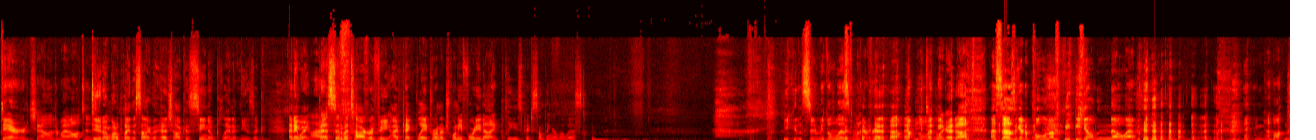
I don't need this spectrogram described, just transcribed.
dare challenge my autism. Dude, I'm going to play the Sonic the Hedgehog Casino Planet music. Anyway, I best prefer if you cinematography. I picked Blade Runner 2049. Please pick something on the list. You can send me the list whenever you want. you did look it up. I said I was gonna pull it up and you yelled no at me. Hang on.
